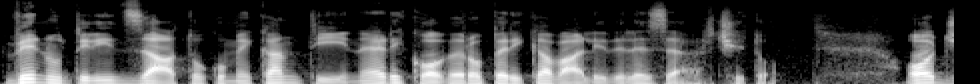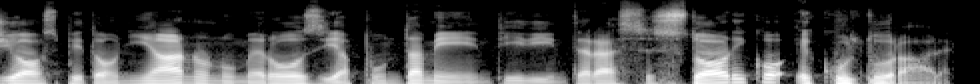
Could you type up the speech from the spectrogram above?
venne utilizzato come cantina e ricovero per i cavalli dell'esercito. Oggi ospita ogni anno numerosi appuntamenti di interesse storico e culturale.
